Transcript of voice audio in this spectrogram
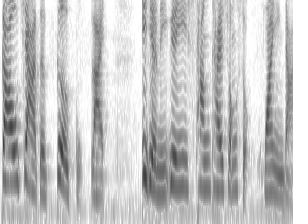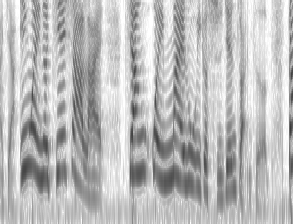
高价的个股来。一点零愿意敞开双手欢迎大家，因为呢，接下来将会迈入一个时间转折。当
